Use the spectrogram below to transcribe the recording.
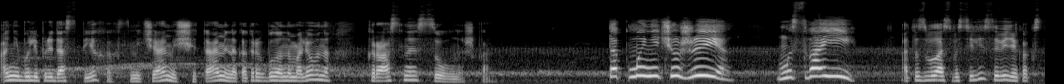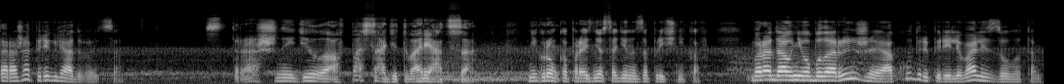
Они были при доспехах, с мечами, щитами, на которых было намалевано красное солнышко. «Так мы не чужие, мы свои!» Отозвалась Василиса, видя, как сторожа переглядываются. «Страшные дела в посаде творятся», — негромко произнес один из опричников. Борода у него была рыжая, а кудри переливались золотом.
